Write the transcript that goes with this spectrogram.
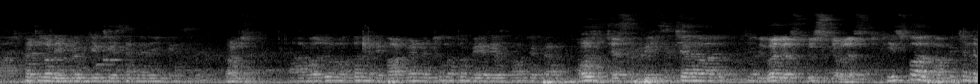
హాస్పిటల్లో నేను విజిట్ చేశాను కదా ఈ కేసు. అవును సార్. ఆ రోజు మొత్తం డిపార్ట్మెంట్ నుంచి మొత్తం పే చేస్తామని చేస్తారు. బిల్స్ ఇచ్చారా వాళ్ళు? తీసుకోవాలి పంపించండి.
